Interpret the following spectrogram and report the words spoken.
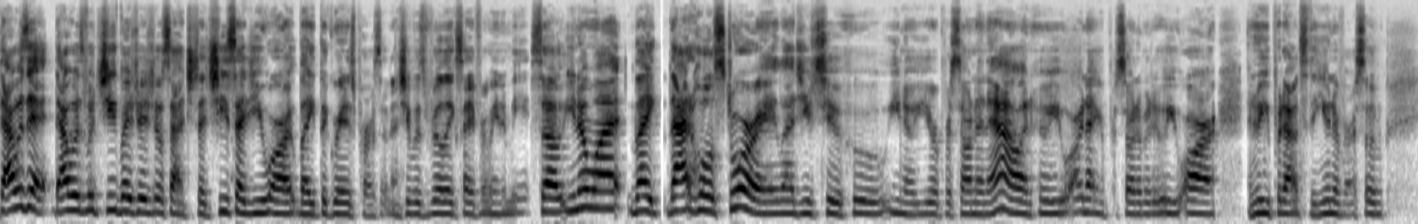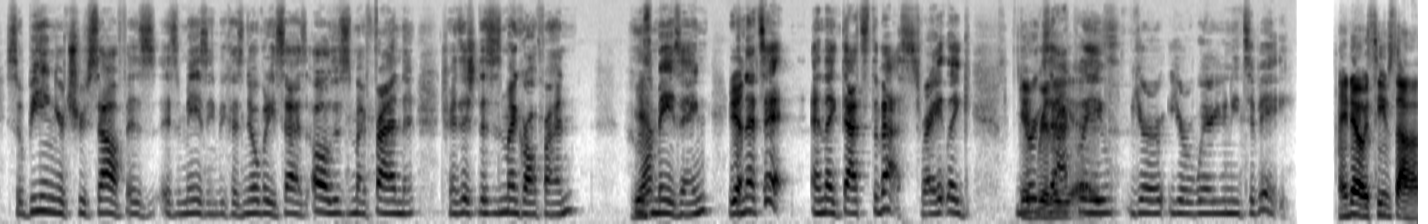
That was it. That was what she Rachel said. She said she said you are like the greatest person, and she was really excited for me to meet. So you know what? Like that whole story led you to who you know your persona now, and who you are. Not your persona, but who you are, and who you put out to the universe. So so being your true self is is amazing because nobody says, "Oh, this is my friend that transitioned. This is my girlfriend, who's Yeah. amazing," Yeah. and that's it. And like that's the best, right? Like you're really exactly is. you're you're where you need to be. I know it seems uh,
